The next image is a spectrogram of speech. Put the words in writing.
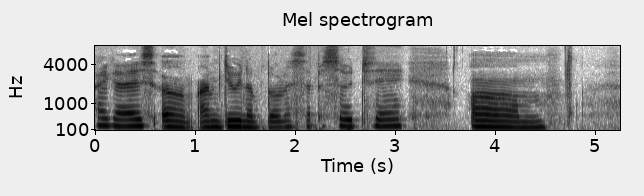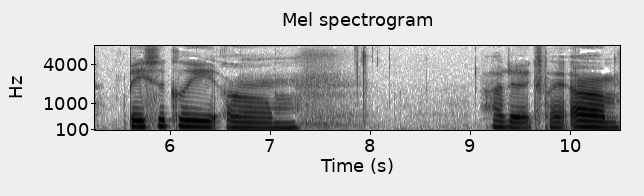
Hi guys, um, I'm doing a bonus episode today. Um, basically, um, how to explain? Um,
